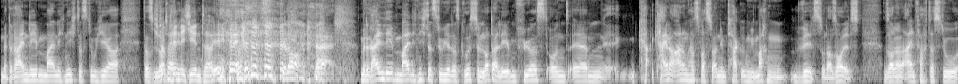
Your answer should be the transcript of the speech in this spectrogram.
Mit reinleben meine ich nicht, dass du hier das Lotter. Ich jeden Tag. genau. Ja, mit reinleben meine ich nicht, dass du hier das größte Lotterleben führst und ähm, keine Ahnung hast, was du an dem Tag irgendwie machen willst oder sollst, sondern einfach, dass du,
